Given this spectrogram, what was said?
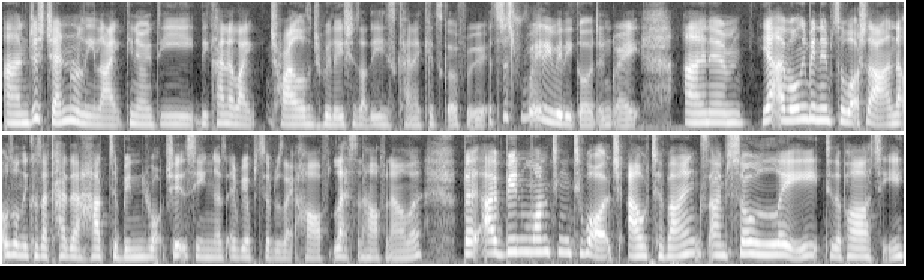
and just generally like you know the the kind of like trials and tribulations that these kind of kids go through. It's just really really good and great. And um yeah I've only been able to watch that and that was only because I kind of had to binge watch it seeing as every episode was like half less than half an hour. But I've been wanting to watch Outer Banks. I'm so late to the party.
